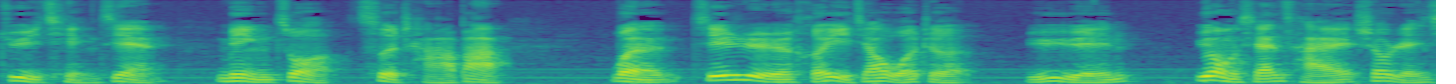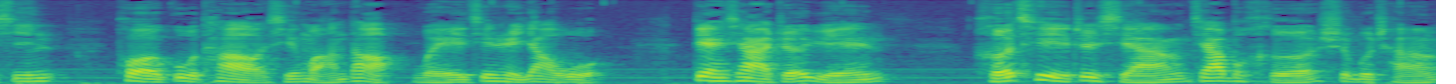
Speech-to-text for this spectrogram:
具请见，命坐赐茶罢。问今日何以教我者？于云：“用贤才收人心。”破故套行王道为今日要务，殿下折云：和气致祥，家不和，事不成。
